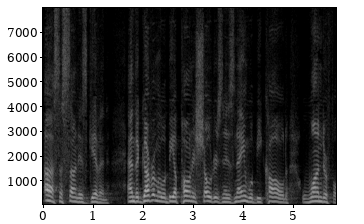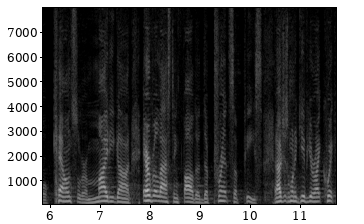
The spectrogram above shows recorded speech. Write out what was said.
us a son is given and the government will be upon his shoulders, and his name will be called Wonderful, Counselor, Mighty God, Everlasting Father, the Prince of Peace. And I just want to give you right quick,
